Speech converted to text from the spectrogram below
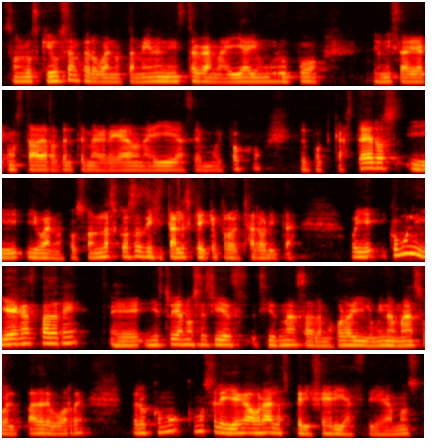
son los que usan, pero bueno, también en Instagram ahí hay un grupo, yo ni sabía cómo estaba, de repente me agregaron ahí hace muy poco, de podcasteros, y, y bueno, pues son las cosas digitales que hay que aprovechar ahorita. Oye, ¿cómo le llegas, padre? Eh, y esto ya no sé si es, si es más, a lo mejor ahí ilumina más o el padre borre, pero ¿cómo, ¿cómo se le llega ahora a las periferias, digamos,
